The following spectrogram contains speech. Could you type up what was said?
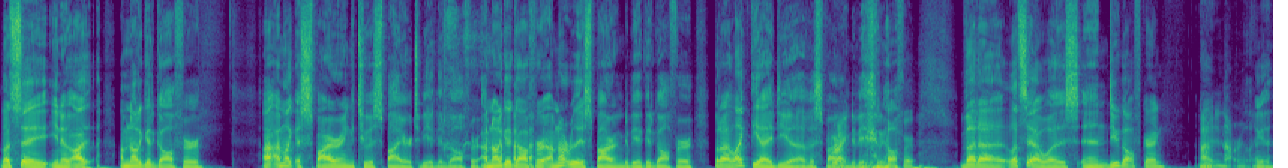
let's say you know I I'm not a good golfer. I, I'm like aspiring to aspire to be a good golfer. I'm not a good golfer. I'm not really aspiring to be a good golfer, but I like the idea of aspiring Right. to be a good golfer. But uh, let's say I was, and do you golf, Greg? I, not really. Okay.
